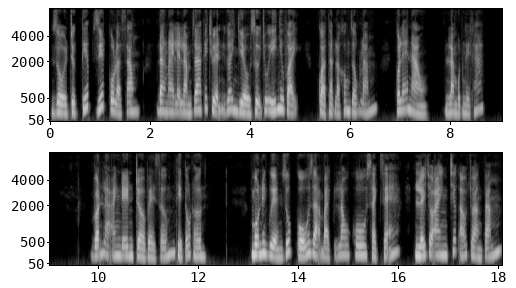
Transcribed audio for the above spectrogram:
rồi trực tiếp giết cô là xong. Đằng này lại làm ra cái chuyện gây nhiều sự chú ý như vậy. Quả thật là không giống lắm. Có lẽ nào là một người khác. Vẫn là anh nên trở về sớm thì tốt hơn. Mộ Ninh Quyển giúp cố dạ bạch lau khô sạch sẽ, Lấy cho anh chiếc áo choàng tắm,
